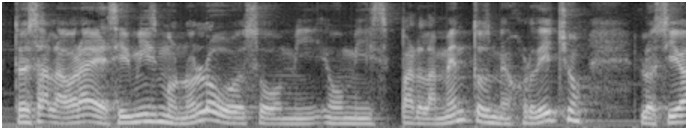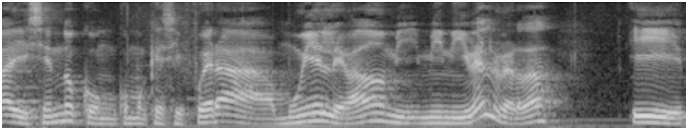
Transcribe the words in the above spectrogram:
Entonces a la hora de decir mis monólogos o, mis parlamentos, mejor dicho, los iba diciendo con, como que si fuera muy elevado mi, mi nivel, ¿verdad? Y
